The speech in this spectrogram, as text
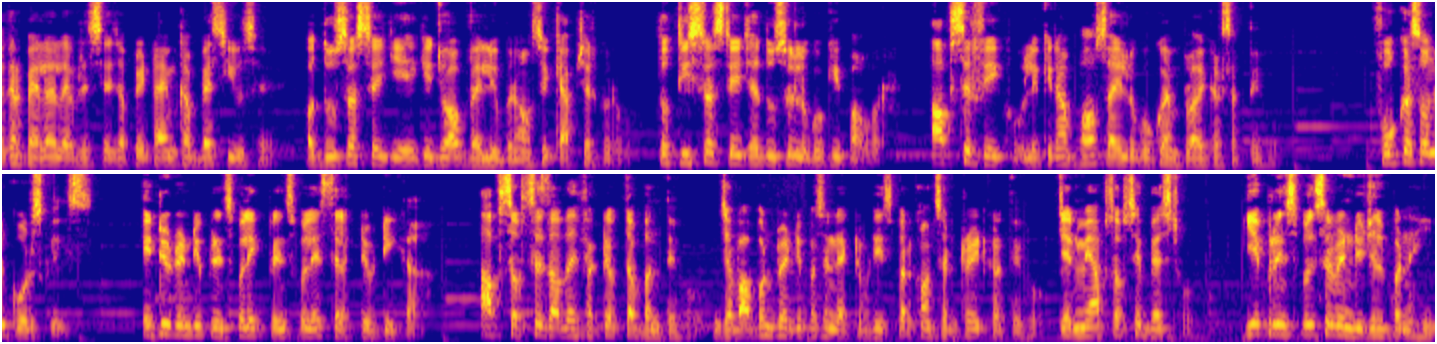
अगर पहला लेवरेज स्टेज अपने टाइम का बेस्ट यूज़ है, और दूसरा स्टेज ये है कि जो आप वैल्यू बनाओ, उसे कैप्चर करो तो तीसरा स्टेज है दूसरे लोगों की पावर आप सिर्फ़ एक हो, लेकिन आप बहुत सारे लोगों को एम्प्लॉय कर सकते हो. Focus on core skills eighty twenty principle एक प्रिंसिपल है सिलेक्टिविटी का. आप सबसे ज़्यादा इफ़ेक्टिव तब बनते हो, जब आप उन ट्वेंटी परसेंट एक्टिविटीज़ पर कॉन्सेंट्रेट करते हो, जिनमें आप सबसे बेस्ट हो. ये प्रिंसिपल सिर्फ़ इंडिविजुअल पर नहीं,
